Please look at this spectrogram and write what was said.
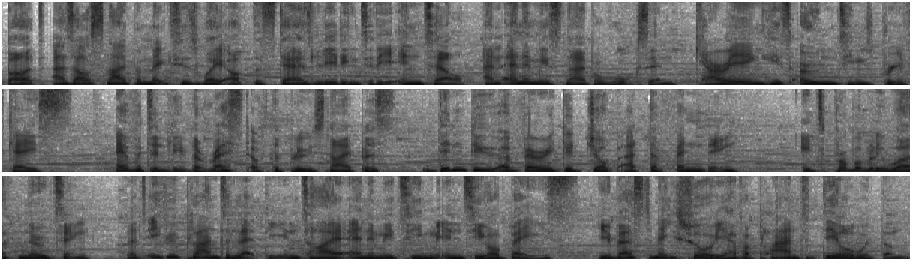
but as our sniper makes his way up the stairs leading to the intel, an enemy sniper walks in, carrying his own team's briefcase. Evidently the rest of the blue snipers didn't do a very good job at defending. It's probably worth noting that if you plan to let the entire enemy team into your base, you best make sure you have a plan to deal with them.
